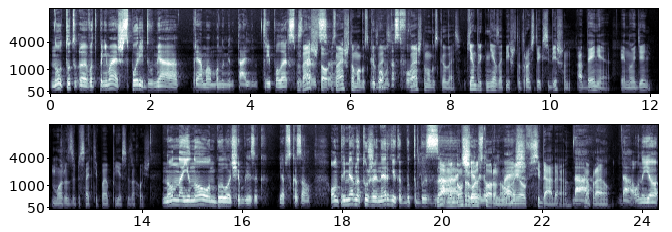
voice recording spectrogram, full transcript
Ну, тут, э, вот понимаешь, спорить двумя прямо монументальным. Triple X, знаешь, кажется, что, знаешь, что могу сказать? Любому даст фол. Знаешь, что могу сказать? Кендрик не запишет Atrocity Exhibition, а Дэнни иной день может записать типа если захочет. Но на You Know он был очень близок, я бы сказал. Он примерно ту же энергию, как будто бы за Да, но он в другую сторону, понимаешь? он ее в себя, да, да, направил. Да, он ее,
